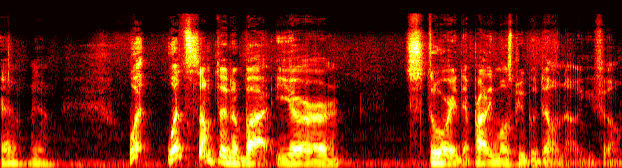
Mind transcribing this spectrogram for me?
Yeah, yeah. What What's something about your story that probably most people don't know? You feel?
